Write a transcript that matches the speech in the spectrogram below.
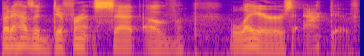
but it has a different set of layers active.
